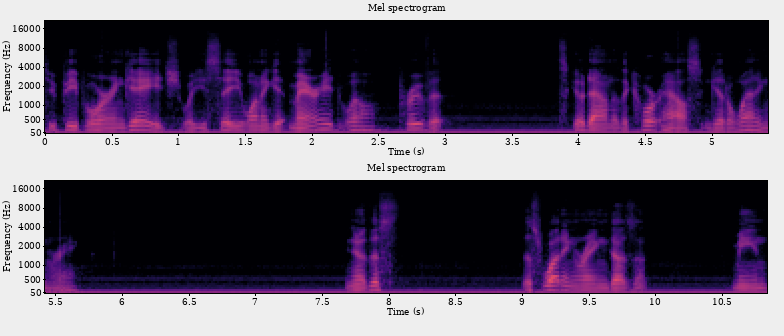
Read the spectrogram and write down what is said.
two people are engaged. Well, you say you want to get married? Well, prove it. Let's go down to the courthouse and get a wedding ring. You know, this this wedding ring doesn't mean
